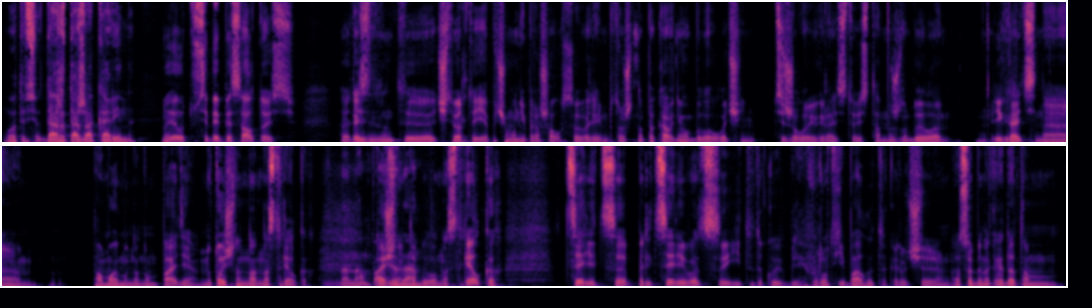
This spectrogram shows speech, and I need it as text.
Вот и все. Даже та же Акарина. Ну, я вот себе писал, то есть Resident 4 я почему не прошел в свое время, потому что на ПК в него было очень тяжело играть. То есть там нужно было играть на, по-моему, на нумпаде, ну точно на, на стрелках. На нумпаде, точно да. это было на стрелках целиться, прицеливаться, и ты такой, блин, в рот ебал это, короче. Особенно, когда там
